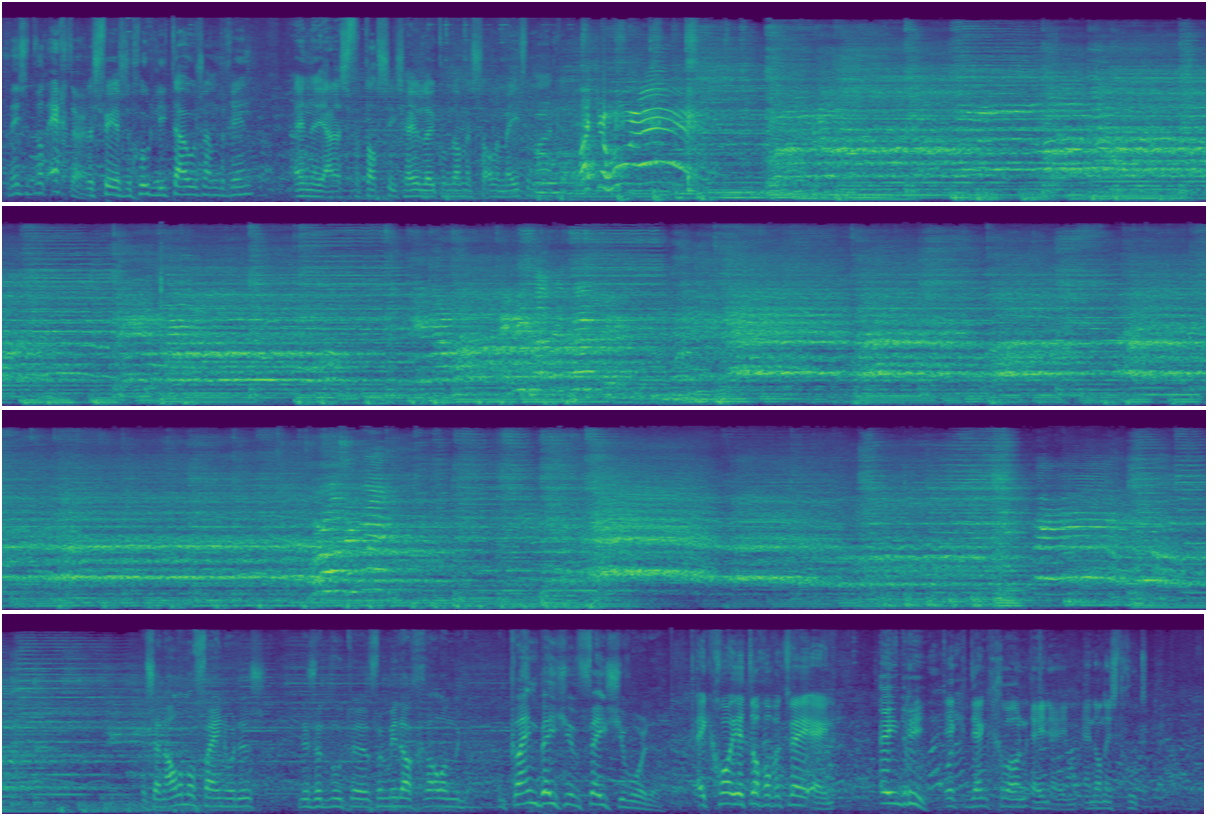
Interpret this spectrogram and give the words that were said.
dan is het wat echter. De sfeer is er goed, Litouwen is aan het begin. En uh, ja, dat is fantastisch, heel leuk om dat met z'n allen mee te maken. Wat je horen! Het zijn allemaal Feyenoorders, dus het moet uh, vanmiddag al een, een, klein beetje een feestje worden. Ik gooi je toch op een 2-1. 1-3. Ik denk gewoon 1-1 en dan is het goed.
